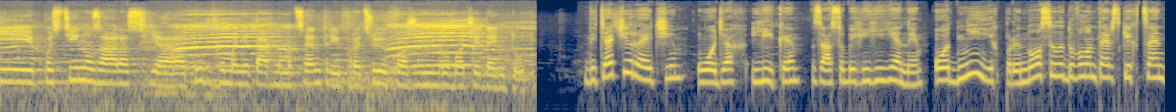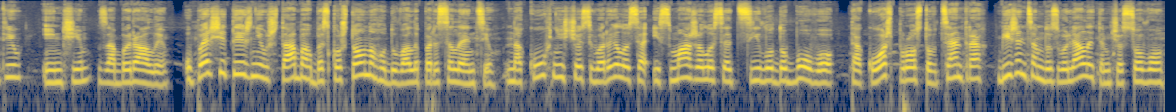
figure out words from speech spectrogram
і постійно зараз я тут в гуманітарному центрі працюю кожен робочий день тут. Дитячі речі, одяг, ліки, засоби гігієни. Одні їх приносили до волонтерських центрів, інші забирали. У перші тижні в штабах безкоштовно годували переселенців. На кухні щось варилося і смажилося цілодобово. Також просто в центрах біженцям дозволяли тимчасово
